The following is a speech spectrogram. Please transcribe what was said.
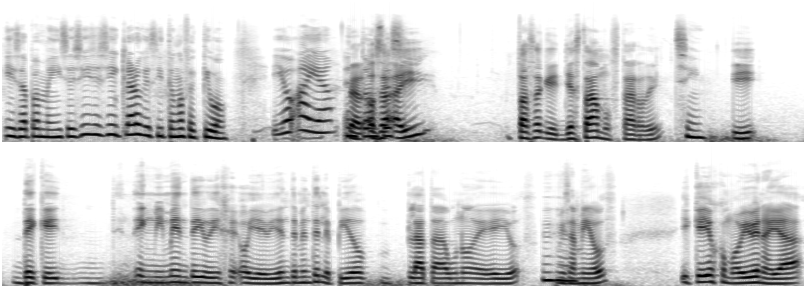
Y Zapa me dice, sí, sí, sí, claro que sí, tengo efectivo. Y yo, ah, ya. Claro, Entonces, o sea, ahí pasa que ya estábamos tarde Sí, y de que en mi mente yo dije, oye, evidentemente le pido plata a uno de ellos, mis Ujú. amigos, y que ellos como viven allá,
